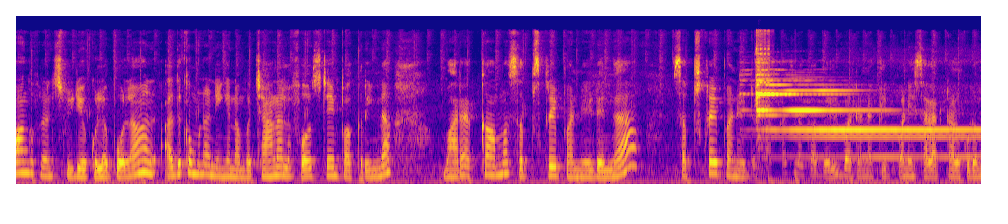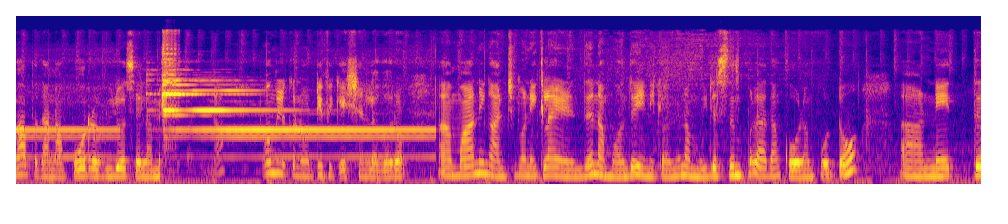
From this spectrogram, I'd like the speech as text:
வாங்க ஃப்ரெண்ட்ஸ் வீடியோக்குள்ளே போகலாம் அதுக்கு முன்னாடி நீங்கள் நம்ம சேனலை ஃபர்ஸ்ட் டைம் பார்க்குறீங்கன்னா மறக்காமல் சப்ஸ்கிரைப் பண்ணிவிடுங்க சப்ஸ்கிரைப் பண்ணிவிட்டு பக்கத்தில் இருக்க பெல் பட்டனை கிளிக் பண்ணி செலக்ட் ஆல் கொடுங்க. அப்போ தான் நான் போடுற வீடியோஸ் எல்லாமே பார்த்தீங்கன்னா உங்களுக்கு நோட்டிஃபிகேஷனில் வரும். மார்னிங் அஞ்சு மணிக்கெலாம் எழுந்து நம்ம வந்து இன்றைக்கி வந்து நம்ம வீட்டில் சிம்பிளாக தான் கோலம் போட்டோம். நேற்று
